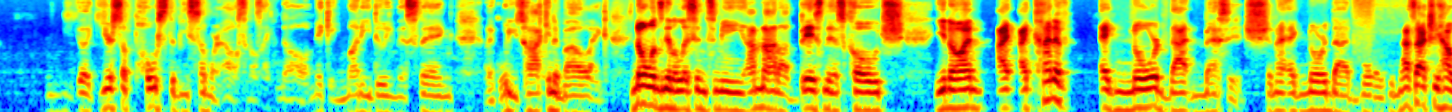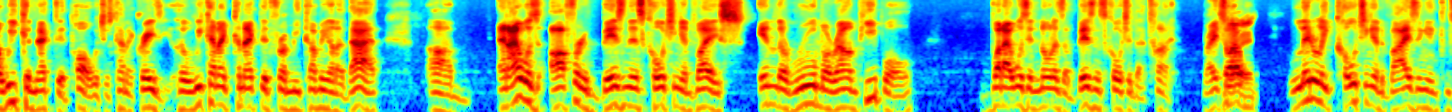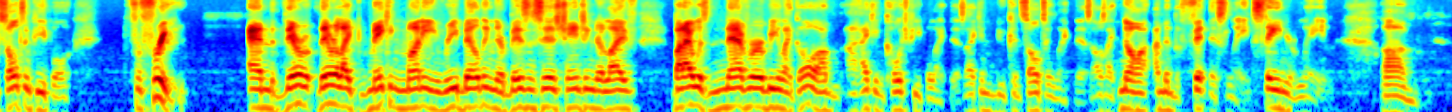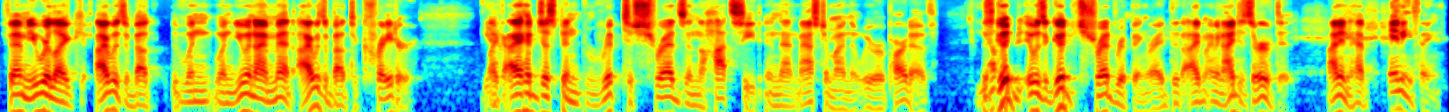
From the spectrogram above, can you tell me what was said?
like you're supposed to be somewhere else and i was like no i'm making money doing this thing like what are you talking about like no one's gonna listen to me i'm not a business coach you know and i i kind of ignored that message and I ignored that voice. And that's actually how we connected, Paul, which is kind of crazy. So we kind of connected from me coming out of that. Um, and I was offering business coaching advice in the room around people, but I wasn't known as a business coach at that time. Right. So right. I was literally coaching, advising, and consulting people for free. And they were they were like making money, rebuilding their businesses, changing their life but I was never being like, oh, I'm, I can coach people like this. I can do consulting like this. I was like, no, I'm in the fitness lane. Stay in your lane. Um, Fem, you were like, I was about when when you and I met, I was about to crater. Yeah. Like I had just been ripped to shreds in the hot seat in that mastermind that we were a part of. It was yep. good. It was a good shred ripping, right? That I, I mean, I deserved it. I didn't have anything.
